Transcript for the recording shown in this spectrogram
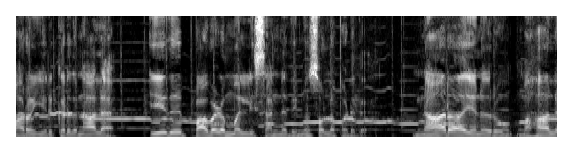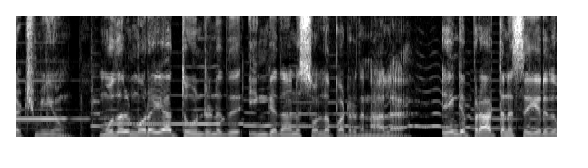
மரம் இருக்கிறதுனால இது பவழமல்லி சன்னதின்னு சொல்லப்படுது. நாராயணரும் மகாலட்சுமியும் முதல் முறையா தோன்றினது இங்கதான்னு சொல்லப்படுறதுனால இங்க பிரார்த்தனை செய்யறது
